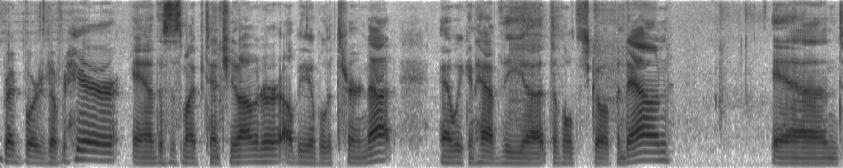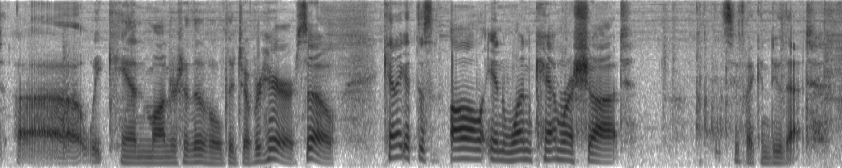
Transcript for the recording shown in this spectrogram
breadboarded over here, and this is my potentiometer. I'll be able to turn that and we can have the, uh, the voltage go up and down and uh, we can monitor the voltage over here. So can I get this all in one camera shot? Let's see if I can do that.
